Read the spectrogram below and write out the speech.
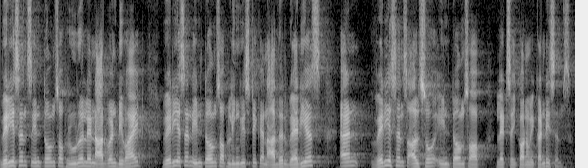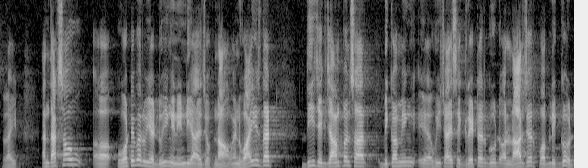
variations in terms of rural and urban divide, variation in terms of linguistic and other barriers, and variations also in terms of, let's say, economic conditions, right? And that's how uh, whatever we are doing in India as of now, and why is that these examples are becoming, uh, which I say greater good or larger public good,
